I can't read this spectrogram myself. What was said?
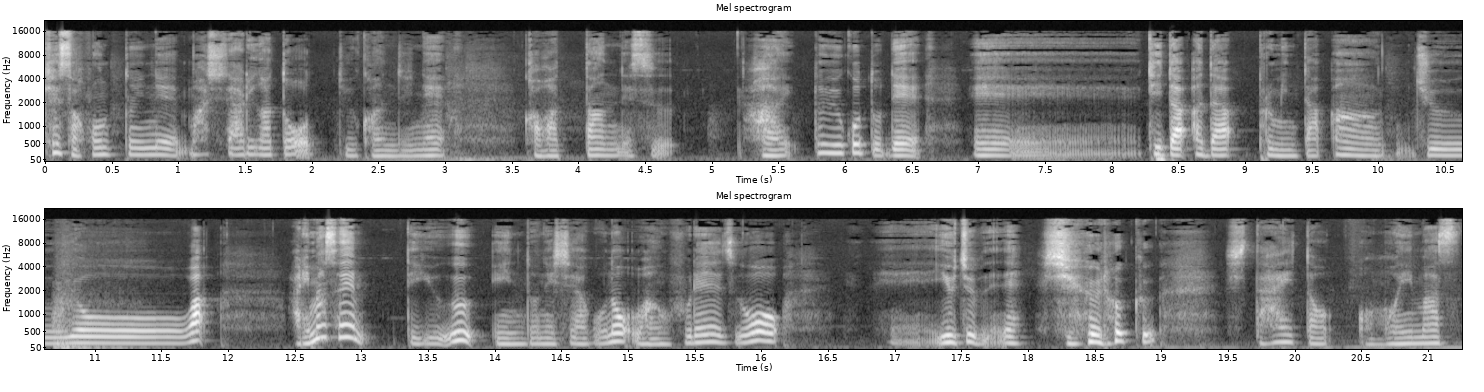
今朝本当にねマジでありがとうっていう感じね変わったんです。はい、ということでえー、ティダアダプロミンタアン重要はありませんっていうインドネシア語のワンフレーズを、えー、YouTube でね収録したいと思います。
